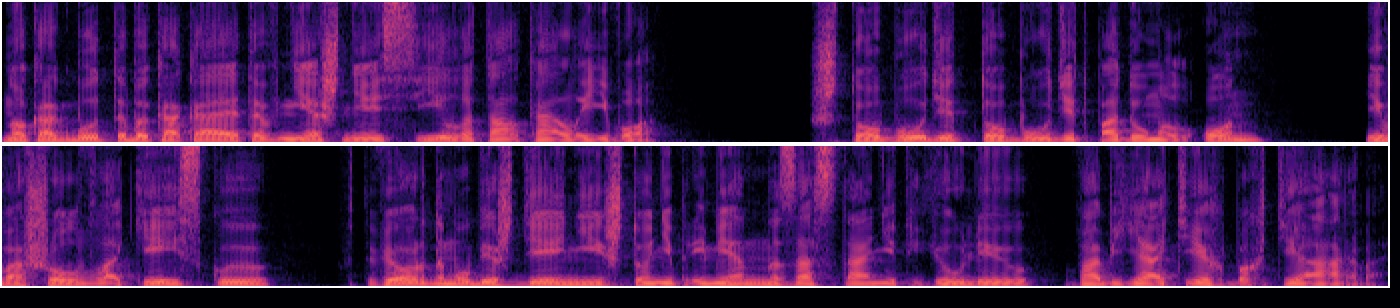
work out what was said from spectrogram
Но как будто бы какая-то внешняя сила толкала его – «Что будет, то будет», — подумал он, и вошел в Лакейскую в твердом убеждении, что непременно застанет Юлию в объятиях Бахтиарова.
